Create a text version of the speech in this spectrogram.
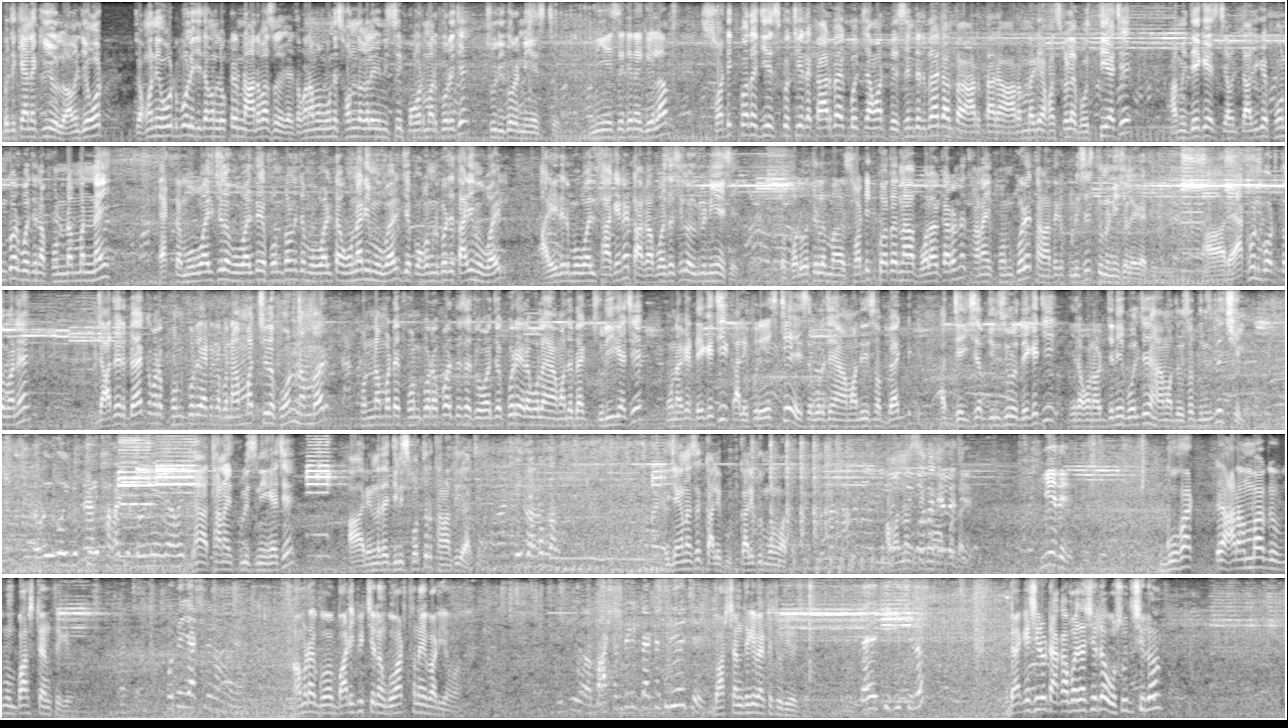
বলছি, কেন কী হলো? আমি যে ওট যখনই ওট বলেছি, তখন লোকটা নার্ভাস হয়ে গেছে তখন আমার মনে সন্ধ্যাকালে নিশ্চয়ই পকেট মার করেছে, চুরি করে নিয়ে এসছে। নিয়ে এসে এখানে গেলাম। সঠিক কথা জিজ্ঞেস করছি, এটা কার ব্যাগ বলছে, আমার পেশেন্টের ব্যাগ আর তার আরামবাগে হসপিটালে ভর্তি আছে। আমি দেখে এসেছি। আমি চার্জিকে ফোন কর বলছে, না ফোন নাম্বার নাই। একটা মোবাইল ছিল মোবাইল থেকে ফোন করলাম, যে মোবাইলটা ওনারই মোবাইল যে পকেট করেছে তারই মোবাইল আর এদের মোবাইল থাকে না, টাকা পয়সা ছিল ওইগুলো নিয়েছে তো পরবর্তীকালে সঠিক কথা না বলার কারণে থানায় ফোন করে, থানা থেকে পুলিশে তুলে নিয়ে চলে গেছে। আর এখন বর্তমানে যাদের ব্যাগ আমরা ফোন করে, একটা নাম্বার ছিল ফোন নাম্বার ফোন নাম্বারটায় ফোন করার পর তার যোগাযোগ করে এরা বলে হ্যাঁ আমাদের ব্যাগ চুরি গেছে। ওনাকে ডেকেছি কালীপুরে এসছে এসে বলেছে হ্যাঁ আমাদের সব ব্যাগ আর যেই সব জিনিসগুলো দেখেছি এরা ওনার জন্যই বলছে হ্যাঁ আমাদের সব জিনিসগুলো ছিল। হ্যাঁ থানায় পুলিশ নিয়ে গেছে। আর এনাদের জিনিসপত্র থানাতেই আছে। এই জায়গা আছে কালীপুর কালীপুর মোহাম্মদ আমার নাম শেখ মোহাম্মদ গোহাট আরামবাগ বাস স্ট্যান্ড থেকে। আচ্ছা আমরা বাড়ি ফিরছিলাম গোহাট থানায় বাড়ি আমার। বাসার থেকে ব্যাগটা চুরি হয়েছে? বাস স্ট্যান্ড থেকে ব্যাগটা চুরি হয়েছে। ব্যাগে কী কী ছিল? ব্যাগে ছিল টাকা পয়সা ছিল ওষুধ ছিল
